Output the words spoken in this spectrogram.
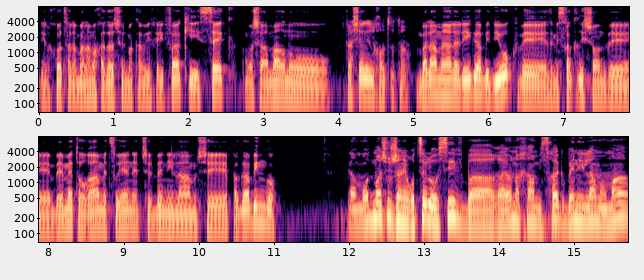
ללחוץ על הבלם החדש של מכבי חיפה, כי סק, כמו שאמרנו, קשה ללחוץ אותו. בלם מעל הליגה בדיוק, וזה משחק ראשון, ובאמת הוראה מצוינת של בן עילם, שפגע בינגו. גם עוד משהו שאני רוצה להוסיף, בריאיון אחרי המשחק, בן עילם אמר,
